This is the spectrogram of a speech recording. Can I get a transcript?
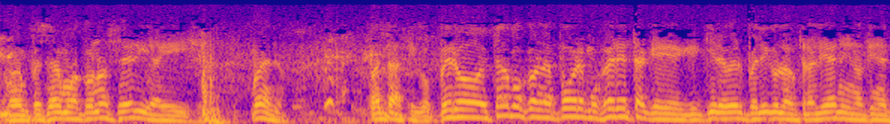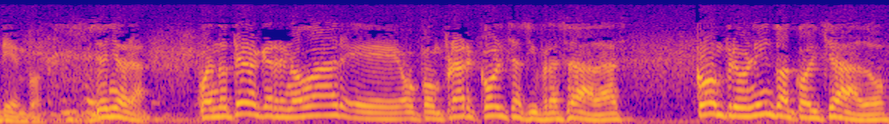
Nos empezamos a conocer y ahí... Bueno, fantástico. Pero estamos con la pobre mujer esta que, que quiere ver películas australianas y no tiene tiempo. Señora, cuando tenga que renovar eh, o comprar colchas y frazadas, compre un lindo acolchado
